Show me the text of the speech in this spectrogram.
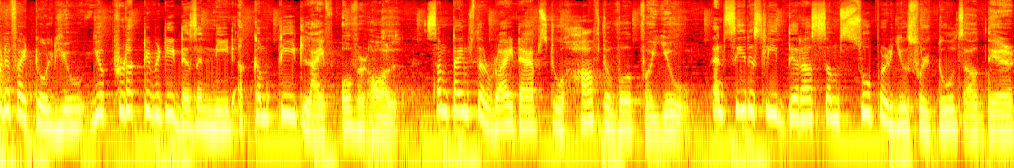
What if I told you your productivity doesn't need a complete life overhaul? Sometimes the right apps do half the work for you. And seriously, there are some super useful tools out there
